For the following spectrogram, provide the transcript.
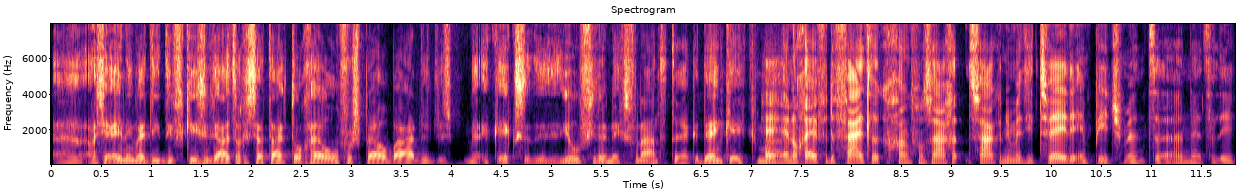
Eh, als je één ding weet, die, die verkiezingsuitslag is uiteindelijk toch heel onvoorspelbaar. Dus ja, ik, ik, je hoeft je er niks van aan te trekken, denk ik. Maar, Hey, en nog even de feitelijke gang van zaken, zaken nu met die tweede impeachment, eh Natalie.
